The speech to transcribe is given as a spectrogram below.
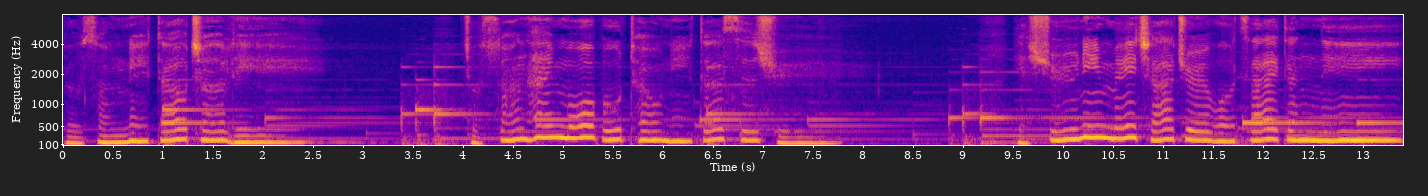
就送你到这里，就算还摸不透你的思绪，也许你没察觉我在等你，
